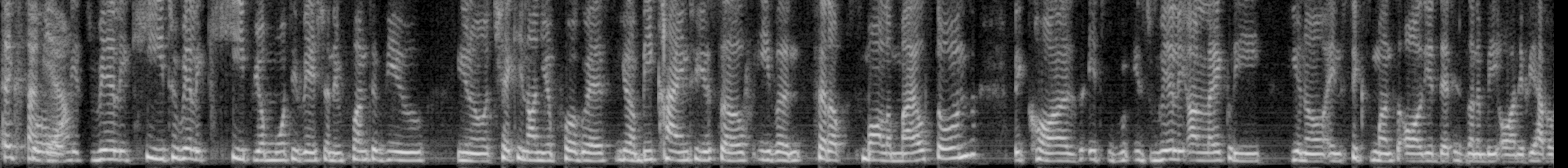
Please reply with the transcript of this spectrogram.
Takes time, so yeah. It's really key to really keep your motivation in front of you. You know, checking on your progress. You know, be kind to yourself. Even set up smaller milestones because it's it's really unlikely. You know, in six months, all your debt is going to be on if you have a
